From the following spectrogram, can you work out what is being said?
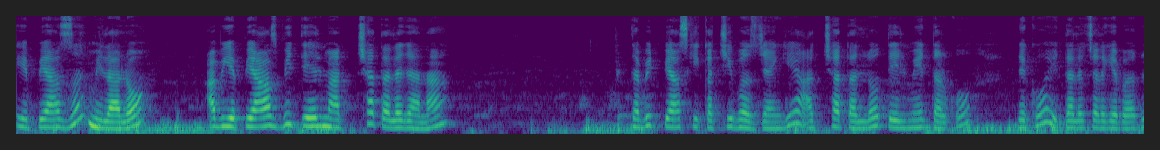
ये प्याज मिला लो। अब ये प्याज भी तेल में अच्छा तले जाना। तभी प्याज की कच्ची बस जाएँगी। अच्छा तल लो तेल में, तल को। देखो, ये तले चले के बाद।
